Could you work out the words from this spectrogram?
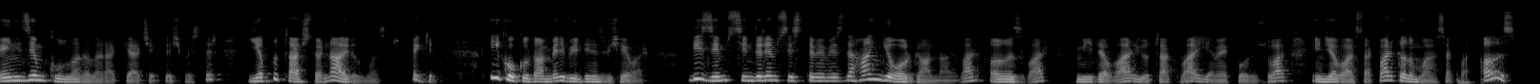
Enzim kullanılarak gerçekleşmesidir. Yapı taşlarına ayrılmasıdır. Peki ilkokuldan beri bildiğiniz bir şey var. Bizim sindirim sistemimizde hangi organlar var? Ağız var, mide var, yutak var, yemek borusu var, ince bağırsak var, kalın bağırsak var. Ağız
